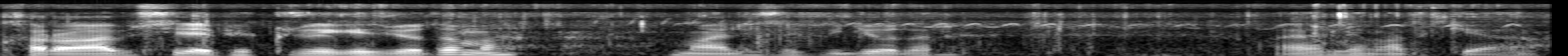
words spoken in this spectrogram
Kara abisiyle pek güzel geziyordu ama maalesef videoları ayarlayamadık ya.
